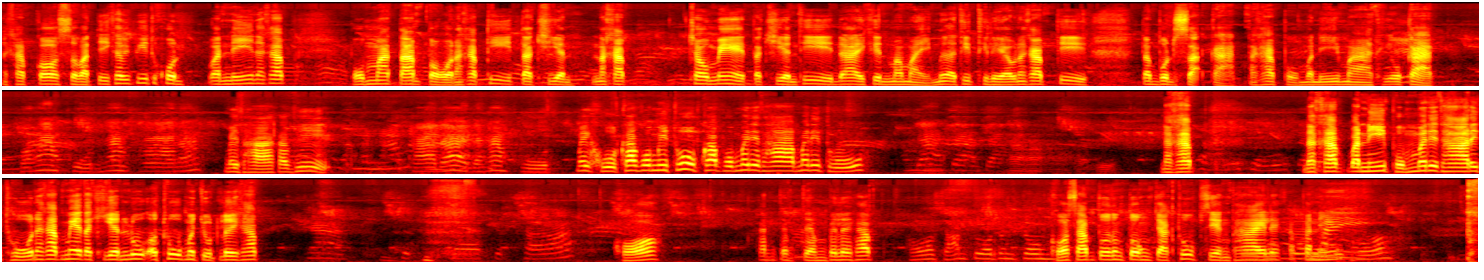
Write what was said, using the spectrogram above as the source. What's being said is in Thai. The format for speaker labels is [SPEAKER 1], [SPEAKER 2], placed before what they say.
[SPEAKER 1] นะครับก็สวัสดีครับพี่ๆทุกคนวันนี้นะครับ ผมมาตามต่อนะครับที่ตะเคียนนะครับเจ้าแม่ตะเคียนที่ได้ขึ้นมาใหม่เมื่ออาทิตย์ที่แล้วนะครับ ที่ตำบลสะกาดนะครับ ผมวันนี้มาถือโอกาส
[SPEAKER 2] เขาห้ามขูดห้ามทานะ
[SPEAKER 1] ไม่ทาครับพี่
[SPEAKER 2] ทาได้แต่ห้ามขูด
[SPEAKER 1] ไม่ขูดครับผมมีทูบครับ ผมไม่ได้ทาไม่ได้ถู
[SPEAKER 2] อ่าโอเค
[SPEAKER 1] นะครับนะครับ วันนี้ผมไม่ได้ทาได้ถูนะครับ แม่ตะเคียนลูกเอาทูบมาจุดเลยครับ ขอกันแจ่มๆไปเลยครับ
[SPEAKER 2] ข อสามตัวตรง
[SPEAKER 1] ขอสามตัวตรงๆ จากทูบเสียงทายเลยครับวันนี้
[SPEAKER 2] ขอ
